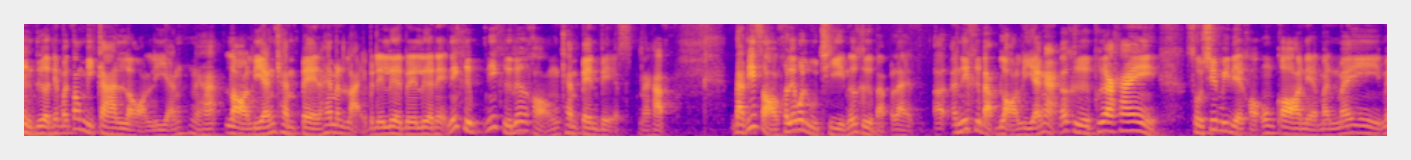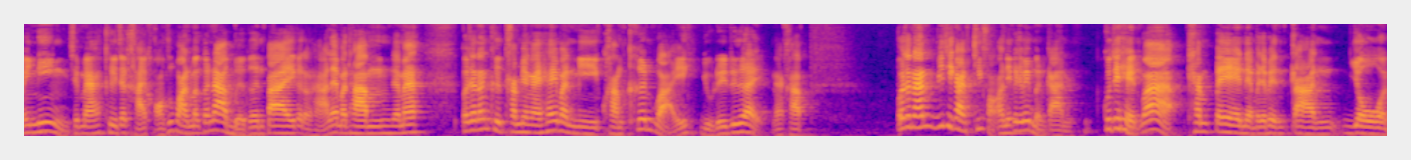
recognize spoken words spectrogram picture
1 เดือนเนี่ยมันต้องมีการหล่อเลี้ยงนะฮะ หล่อเลี้ยงแคมเปญให้มันไหลไปเรื่อยๆไปเรื่อยๆเนี่ย นี่คือนี่คือเรื่องของแคมเปญเบสนะครับ แบบที่ 2เขาเรียกว่ารูทีนก็คือแบบอะไร อันนี้คือแบบหล่อเลี้ยงอะ ก็คือเพื่อให้โซเชียลมีเดียขององค์กรเนี่ยมันไม่ไม่นิ่งใช่ไหมคือจะขายของทุกวันมันก็น่าเบื่อเกินไป ก็ต้องหาอะไรมาทำใช่ไหมเพราะฉะนั้นคือทำยังไงให้มันมีความเคลื่อนไหวอยู่เรื่อยๆนะครับ เพราะฉะนั้นวิธีการคิด2อันนี้ก็จะไม่เหมือนกัน คุณจะเห็นว่าแคมเปญเนี่ยมันจะเป็นการโยน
